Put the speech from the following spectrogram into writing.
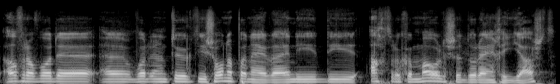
Overal worden, eh, worden natuurlijk die zonnepanelen en die, die achterlijke molens er doorheen gejast.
